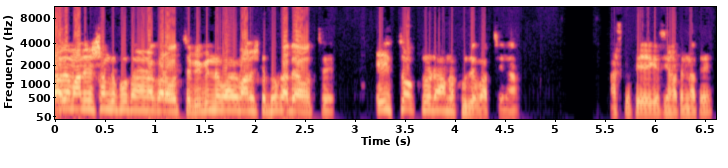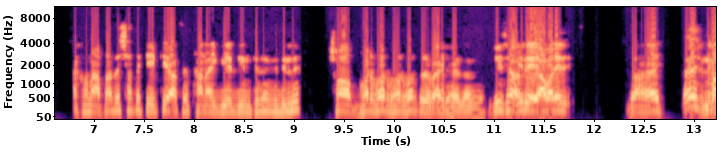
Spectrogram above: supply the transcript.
ভাবে মানুষের সঙ্গে প্রতারণা করা হচ্ছে বিভিন্ন ভাবে মানুষকে ধোকা দেওয়া হচ্ছে। এই চক্রটা আমরা খুঁজে পাচ্ছি না। আজকে পেয়ে গেছি হাতে নাতে। এখন আপনাদের সাথে কে কে আছে? থানায় গিয়ে দিন থেকে দিলে সব ভর ভর ভর ভর করে বাইরে হয়ে যাবে। আবার।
